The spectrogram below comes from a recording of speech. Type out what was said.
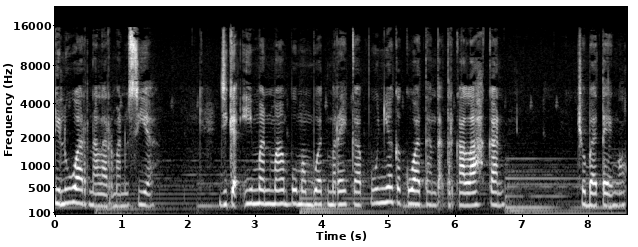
di luar nalar manusia jika iman mampu membuat mereka punya kekuatan tak terkalahkan. Coba tengok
